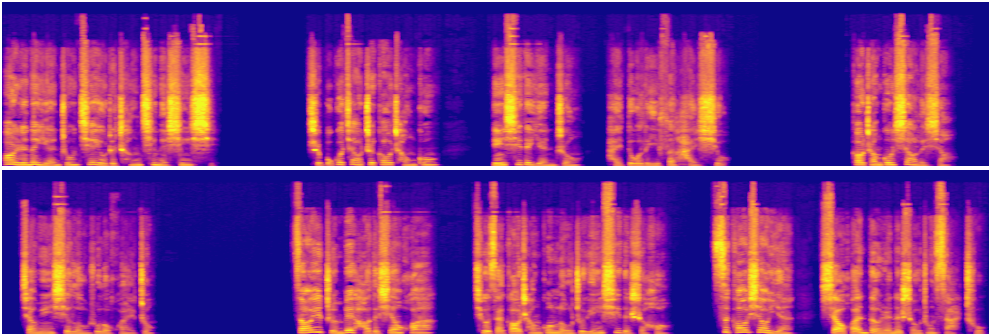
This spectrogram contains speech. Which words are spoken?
二人的眼中皆有着成亲的欣喜，只不过较之高长恭，云溪的眼中还多了一份害羞。高长恭笑了笑，将云溪搂入了怀中。早已准备好的鲜花，就在高长恭搂住云溪的时候，自高笑眼、小环等人的手中洒出。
